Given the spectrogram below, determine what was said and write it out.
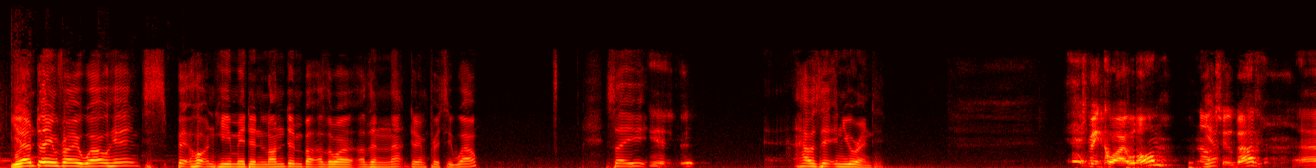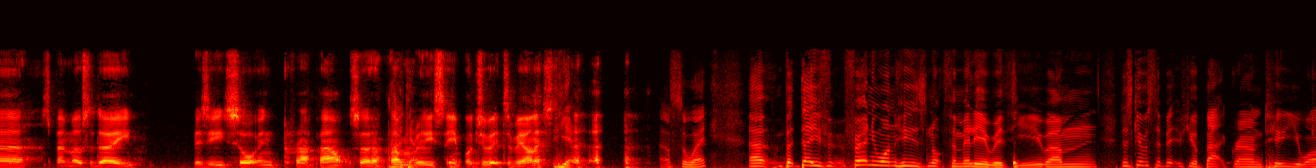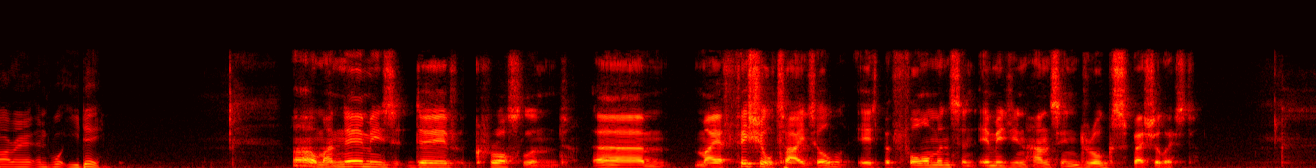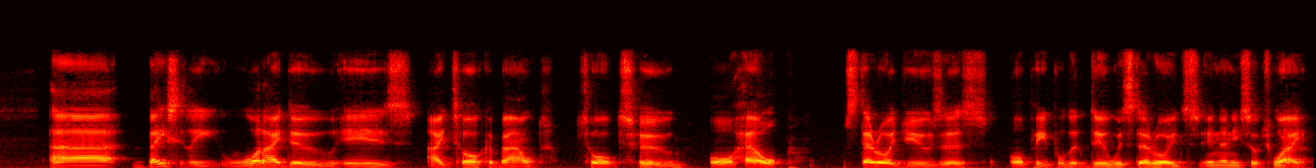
Yeah, I'm doing very well here. It's a bit hot and humid in London, but other other than that, doing pretty well. So, Yeah, how's it in your end? It's been quite warm, not Yep. too bad. Uh, spent most of the day busy sorting crap out, so I haven't really seen much of it to be honest. Yeah, that's the way. Uh, but Dave, for anyone who's not familiar with you, um, just give us a bit of your background, who you are, and what you do. Oh, my name is Dave Crosland. Um, my official title is Performance and Image Enhancing Drug Specialist. Uh, basically, what I do is I talk about, talk to, or help steroid users or people that deal with steroids in any such way.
